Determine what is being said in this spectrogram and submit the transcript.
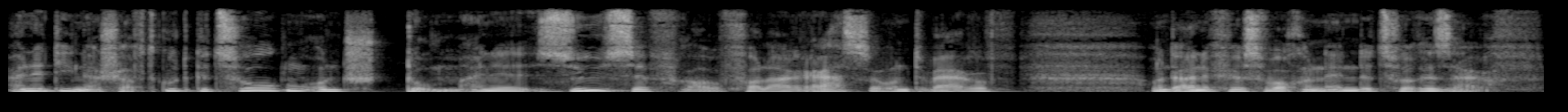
eine Dienerschaft gut gezogen und stumm, eine süße Frau voller Rasse und Werf und eine fürs Wochenende zur Reserve.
